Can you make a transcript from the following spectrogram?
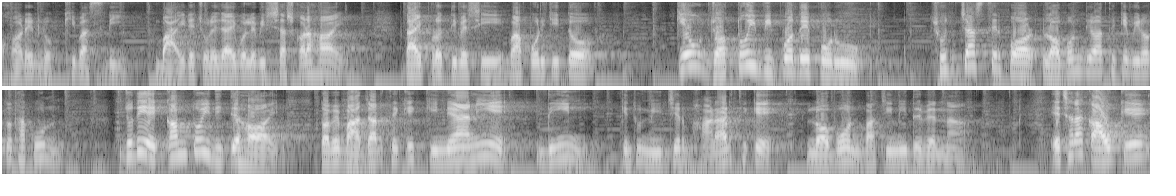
ঘরের লক্ষ্মী বা স্ত্রী বাইরে চলে যায় বলে বিশ্বাস করা হয়। তাই প্রতিবেশী বা পরিচিত কেউ যতই বিপদে পড়ুক, সূর্যাস্তের পর লবণ দেওয়া থেকে বিরত থাকুন। যদি একান্তই দিতে হয়, তবে বাজার থেকে কিনে আনিয়ে দিন, কিন্তু নিজের ভাড়ার থেকে লবণ বা চিনি দেবেন না। এছাড়া কাউকে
